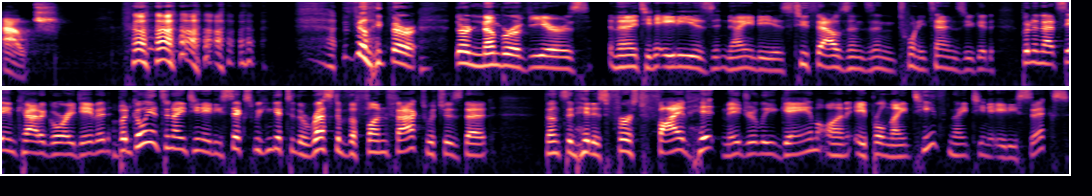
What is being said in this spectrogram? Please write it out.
Ouch. I feel like there there are a number of years in the 1980s, 90s, 2000s, and 2010s you could put in that same category, David. But going into 1986, we can get to the rest of the fun fact, which is that Dunston hit his first five hit major league game on April 19th, 1986.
